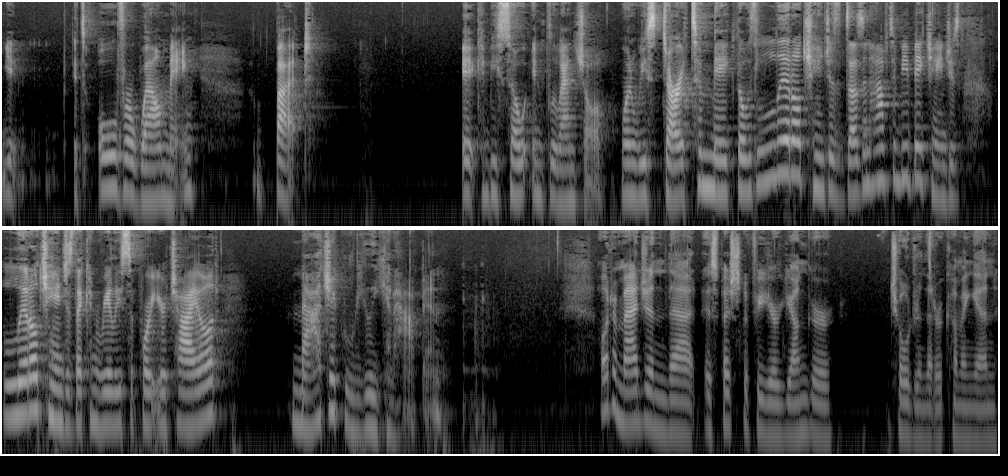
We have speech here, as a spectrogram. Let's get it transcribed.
it's overwhelming. But it can be so influential when we start to make those little changes. It doesn't have to be big changes, little changes that can really support your child. Magic really can happen. I would imagine that, especially for your younger children that are coming in,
